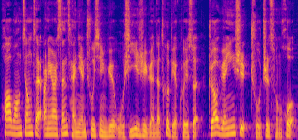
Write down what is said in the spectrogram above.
花王将在二零二三财年出现约五十亿日元的特别亏损，主要原因是处置存货。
